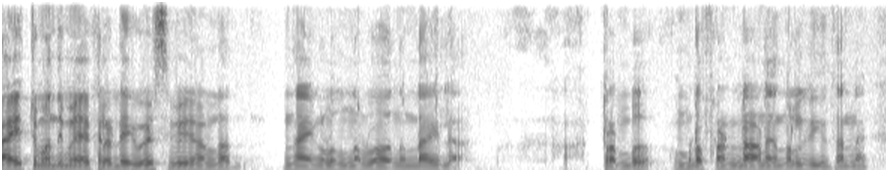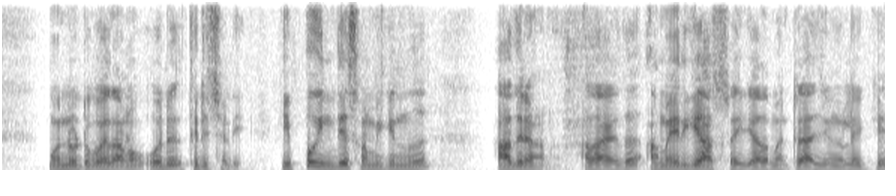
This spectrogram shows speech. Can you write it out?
കയറ്റുമതി മേഖല ഡൈവേഴ്സിഫൈ ചെയ്യാനുള്ള നയങ്ങളൊന്നും നമ്മുടെ ഉണ്ടായില്ല ട്രംപ് നമ്മുടെ ഫ്രണ്ടാണ് എന്നുള്ള രീതി തന്നെ മുന്നോട്ട് പോയതാണ് ഒരു തിരിച്ചടി. ഇപ്പോൾ ഇന്ത്യ ശ്രമിക്കുന്നത് അതിനാണ്. അതായത് അമേരിക്ക ആശ്രയിക്കാതെ മറ്റു രാജ്യങ്ങളിലേക്ക്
